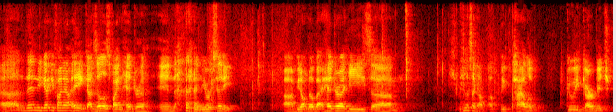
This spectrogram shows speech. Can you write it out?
Uh, then you got you find out, hey, Godzilla's fighting Hedorah in New York City. Uh, if you don't know about Hedorah, he's um, he looks like a, a, big pile of gooey garbage.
